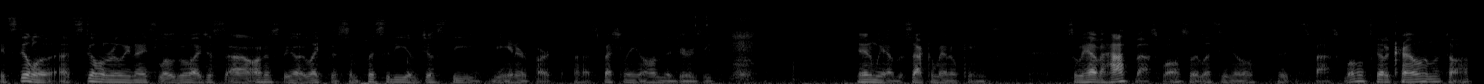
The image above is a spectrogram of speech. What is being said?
it's still a it's still a really nice logo. I just uh, honestly I like the simplicity of just the the inner part, uh, especially on the jersey. And we have the Sacramento Kings. So we have a half basketball, so it lets you know it's basketball. It's got a crown on the top,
